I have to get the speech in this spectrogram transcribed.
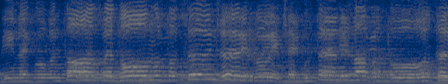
Binecuvântați pe Domnul toți îngerii lui, cei puternici la vântute,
